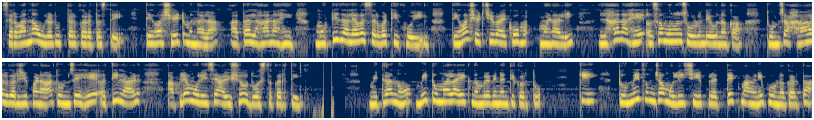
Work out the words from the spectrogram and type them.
सर्वांना उलट उत्तर करत असते. तेव्हा शेठ म्हणाला आता लहान आहे. मोठी झाल्यावर सर्व ठीक होईल. तेव्हा शेठची बायको म- म्हणाली लहान आहे असं म्हणून सोडून देऊ नका. तुमचा हा हलगर्जीपणा तुमचे हे अति लाड आपल्या मुलीचे आयुष्य उद्ध्वस्त करतील. मित्रांनो मी तुम्हाला एक नम्र विनंती करतो की तुम्ही तुमच्या मुलीची प्रत्येक मागणी पूर्ण करता.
